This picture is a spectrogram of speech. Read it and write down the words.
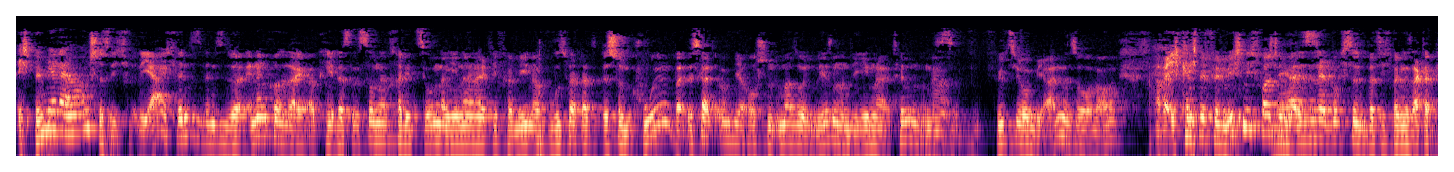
Ich bin mir da unschlüssig. Ja, ich finde, es, wenn sie so ändern können, sagen, okay, das ist so eine Tradition, da gehen dann halt die Familien auf den Fußballplatz, ist schon cool, weil ist halt irgendwie auch schon immer so gewesen und die gehen halt hin und Ja. es fühlt sich irgendwie an, ist so in Ordnung. Aber ich kann es mir für mich nicht vorstellen, Ja. weil es ist halt wirklich so, was ich vorhin gesagt habe,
